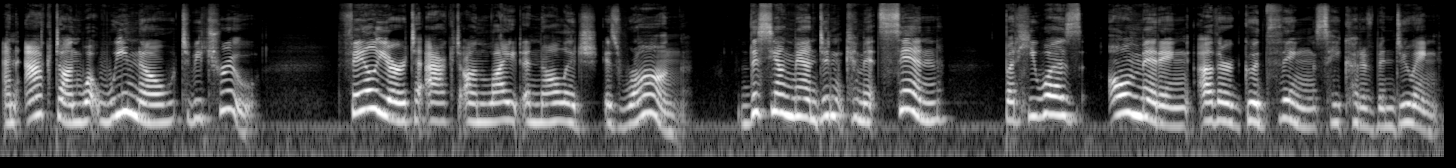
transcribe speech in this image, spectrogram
and act on what we know to be true. Failure to act on light and knowledge is wrong. This young man didn't commit sin, but he was omitting other good things he could have been doing.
